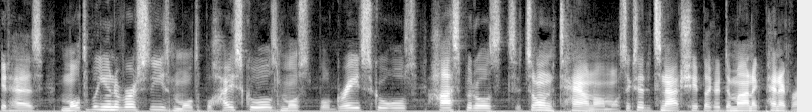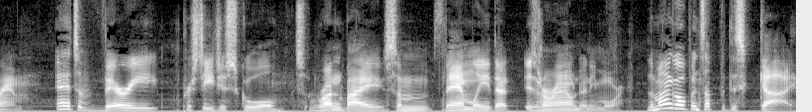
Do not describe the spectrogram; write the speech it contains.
It has multiple universities, multiple high schools, multiple grade schools, hospitals. It's its own town almost, except it's not shaped like a demonic pentagram. And it's a very prestigious school. It's run by some family that isn't around anymore. The manga opens up with this guy,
